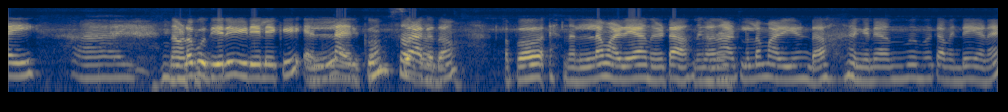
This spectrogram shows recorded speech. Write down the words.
ഹായ് നമ്മളെ പുതിയൊരു വീഡിയോയിലേക്ക് എല്ലാവർക്കും സ്വാഗതം. അപ്പോൾ നല്ല മഴയാണ് കേട്ടാ. നിങ്ങളുടെ നാട്ടിലെല്ലാം മഴയുണ്ടാ? എങ്ങനെയാണെന്ന് ഒന്ന് കമന്റ് ചെയ്യണേ.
